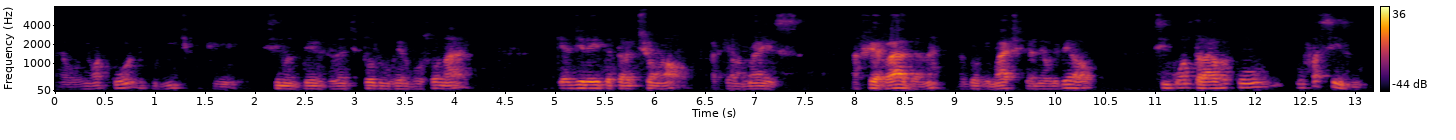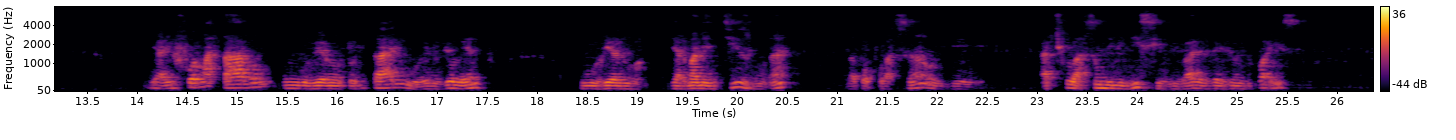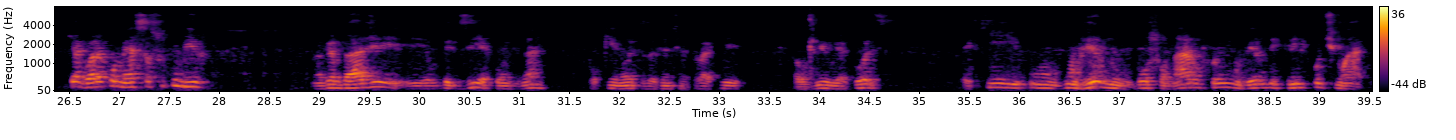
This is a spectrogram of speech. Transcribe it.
É, houve um acordo político que se manteve durante todo o governo Bolsonaro, que a direita tradicional, aquela mais aferrada, né, a dogmática neoliberal, se encontrava com o fascismo. E aí formatavam um governo autoritário, um governo violento, um governo de armamentismo né, da população e de articulação de milícias em várias regiões do país, que agora começa a sucumbir. Na verdade, eu te dizia, Conde, né, um pouquinho antes da gente entrar aqui ao vivo e a cores, é que o governo Bolsonaro foi um governo de crime continuado.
